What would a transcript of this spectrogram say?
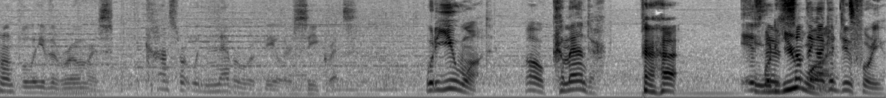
I don't believe the rumors. The consort would never reveal her secrets. What do you want? Oh, Commander. Is What there do you something I can do for you?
